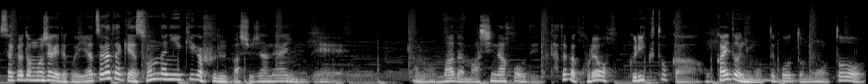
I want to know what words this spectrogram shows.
先ほど申し上げたこれ八ヶ岳はそんなに雪が降る場所じゃないのであのまだマシな方で例えばこれを北陸とか北海道に持ってこうと思うと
